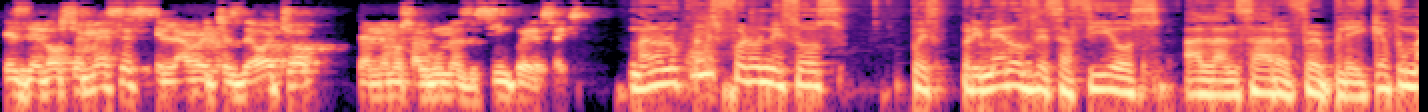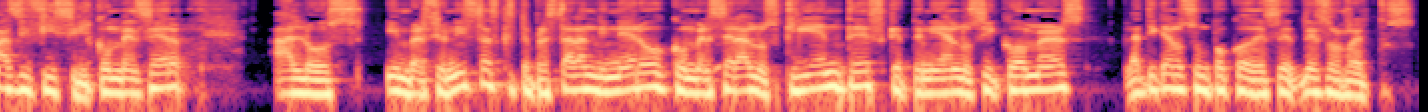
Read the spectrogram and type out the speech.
es de 12 meses. El average es de 8. Tenemos algunas de 5 y de 6. Manolo, ¿cuáles fueron esos pues primeros desafíos a lanzar Fairplay? ¿Qué fue más difícil? ¿Convencer a los inversionistas que te prestaran dinero? ¿Convencer a los clientes que tenían los e-commerce? Platícanos un poco de, ese, de esos retos.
